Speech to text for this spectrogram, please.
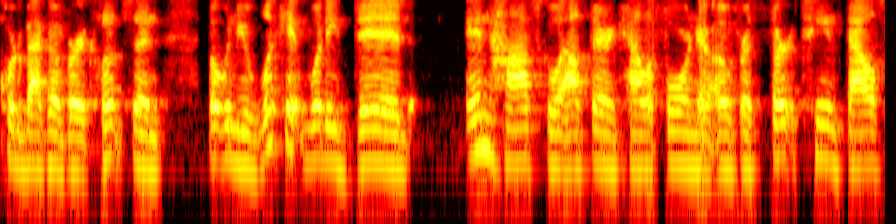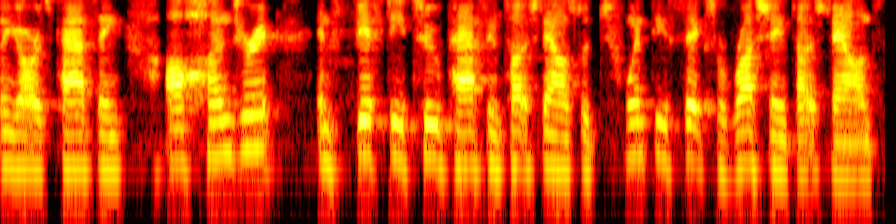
quarterback over at Clemson. But when you look at what he did in high school out there in California, over 13,000 yards passing, 152 passing touchdowns with 26 rushing touchdowns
